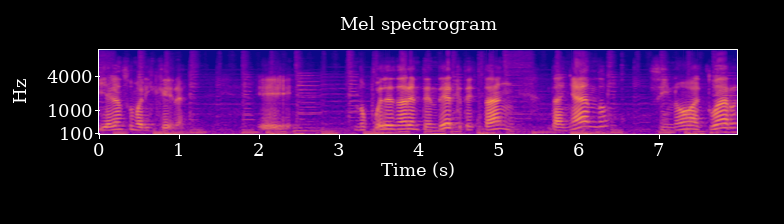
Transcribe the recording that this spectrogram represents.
y hagan su marisquera. Eh, no puedes dar a entender que te están dañando, sino actuar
